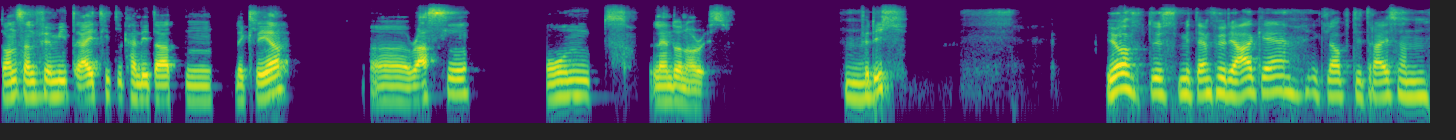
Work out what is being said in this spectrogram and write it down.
dann sind für mich drei Titelkandidaten Leclerc, äh, Russell und Lando Norris. Hm. Für dich? Ja, das mit dem ich auch gehen. Ich glaube, die drei sind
